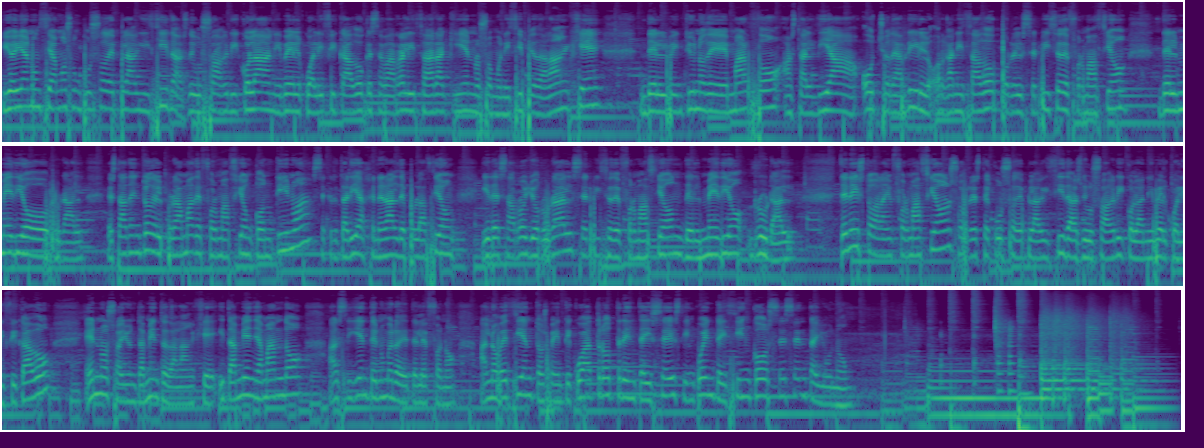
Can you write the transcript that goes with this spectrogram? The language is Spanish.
Y hoy anunciamos un curso de plaguicidas de uso agrícola a nivel cualificado que se va a realizar aquí en nuestro municipio de Alange del 21 de marzo hasta el día 8 de abril, organizado por el Servicio de Formación del Medio Rural. Está dentro del programa de formación continua, Secretaría General de Población y Desarrollo Rural, Servicio de Formación del Medio Rural. Tenéis toda la información sobre este curso de plaguicidas de uso agrícola a nivel cualificado en nuestro Ayuntamiento de Alange y también llamando al siguiente número de teléfono al 924 36 55 61.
